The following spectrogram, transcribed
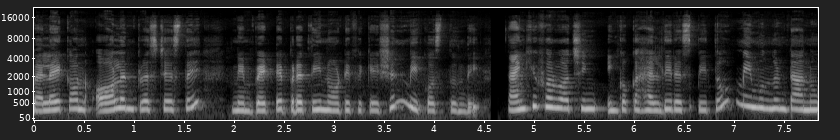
బెల్ ఐకాన్ ఆల్ అని ప్రెస్ చేస్తే నేను పెట్టే ప్రతి నోటిఫికేషన్ మీకు వస్తుంది థ్యాంక్ యూ ఫర్ వాచింగ్. ఇంకొక హెల్తీ రెసిపీతో మీ ముందుంటాను.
